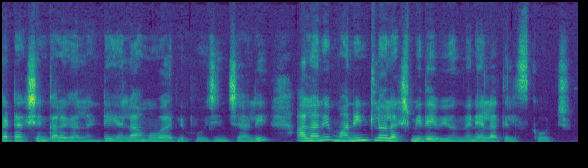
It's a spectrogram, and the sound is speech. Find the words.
కటాక్షం కలగాలంటే ఎలా అమ్మవారిని పూజించాలి? అలానే మన ఇంట్లో లక్ష్మీదేవి ఉందని ఎలా తెలుసుకోవచ్చు?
